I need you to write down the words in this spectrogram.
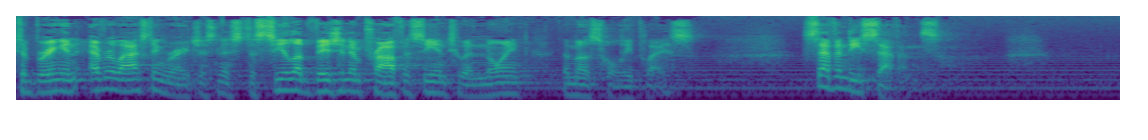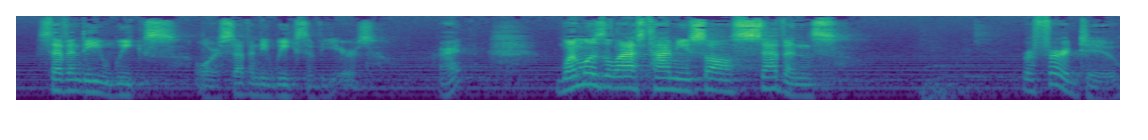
to bring in everlasting righteousness, to seal up vision and prophecy, and to anoint the most holy place. Seventy sevens. 70 weeks or 70 weeks of years. All right? When was the last time you saw sevens referred to?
